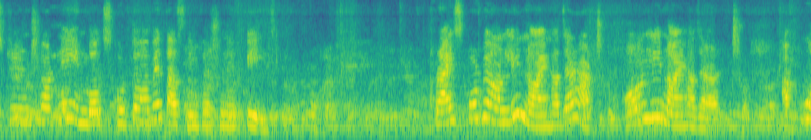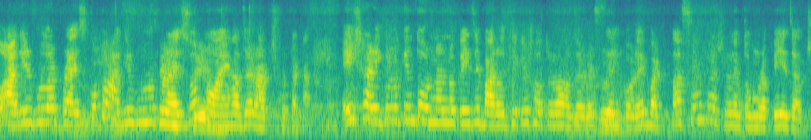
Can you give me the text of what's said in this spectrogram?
স্ক্রিনশট নিয়ে ইনবক্স করতে হবে তাসনিম ফ্যাশনের পেজে প্রাইস পড়বে অনলি নয় হাজার আটশো। অনলি নয় হাজার আটশো। আপু আগেরগুলোর প্রাইস কত? আগেরগুলোর প্রাইসও. নয় হাজার আটশো টাকা। এই শাড়িগুলো কিন্তু অন্যান্য পেজে বারো থেকে সতেরো হাজারে সেল করে বাট তাসনিম ফ্যাশনে তোমরা পেয়ে যাচ্ছ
